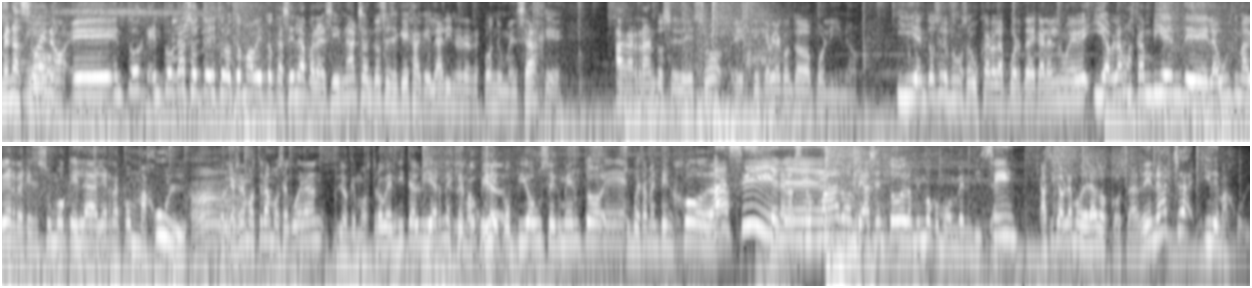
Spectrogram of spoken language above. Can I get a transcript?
Amenazó. Bueno, eh, en, todo, en todo caso, esto lo toma Beto Casella para decir Nacha, entonces se queja que Lali no le responde un mensaje, agarrándose de eso este, que había contado Polino. Y entonces le fuimos a buscar a la puerta de Canal 9 y hablamos también de la última guerra que se sumó, que es la guerra con Majul. Ah. Porque ayer mostramos, ¿se acuerdan? Lo que mostró Bendita el viernes, que Majul copiada. le copió un segmento Sí. supuestamente en joda. Ah, sí, En la Nación Más, donde hacen todo lo mismo como en Bendita. Sí. Así que hablamos de las dos cosas, de Nacha y de Majul.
